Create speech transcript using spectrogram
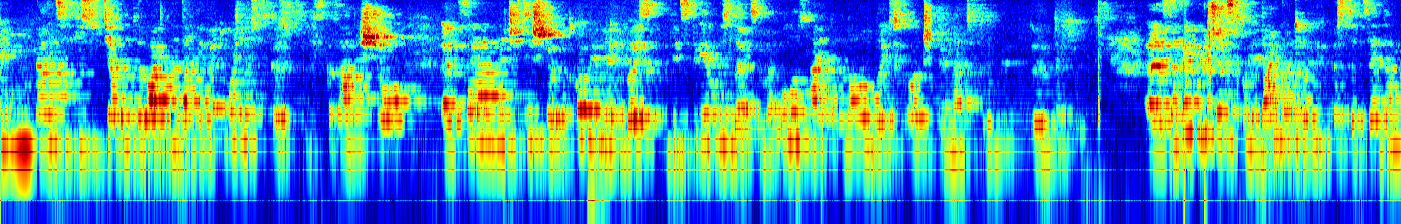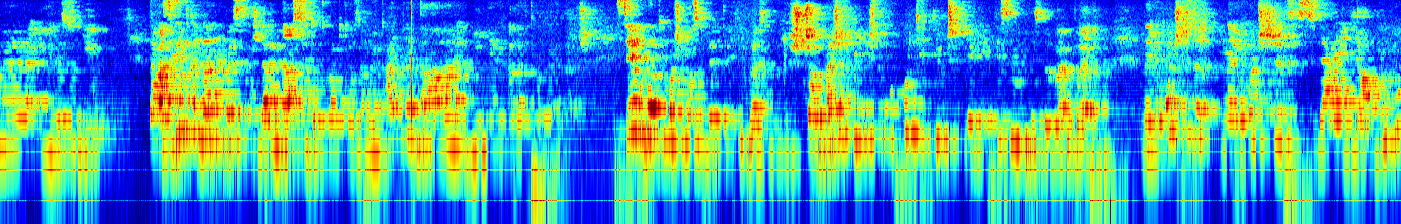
елімінації, які суттєво впливають на даний вид, можна сказати, що е, це найчастіше випадковий відстріл мисливцями. Було знайдено близько 14 трупів е, птахів. Загибель через поїдання отруйних пестицидами гризунів. Та зрідка даний вид страждає внаслідок короткого замикання на лініях електропередач. З цієї роботи можемо зробити такі висновки, що в межах північного куті ківчик є рідкісним гніздовим видом. Найохоче, найохоче заселяє яблуню,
